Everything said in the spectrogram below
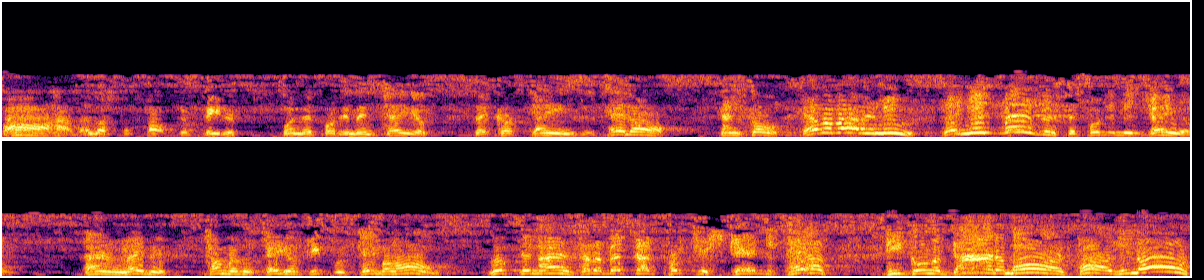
Oh, how they must have talked to Peter when they put him in jail. They cut James's head off. And so everybody knew they meant business to put him in jail. And maybe some of the jail keepers came along, looked in there and said, I bet that preacher's scared to death. He's going to die tomorrow as far as he knows.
